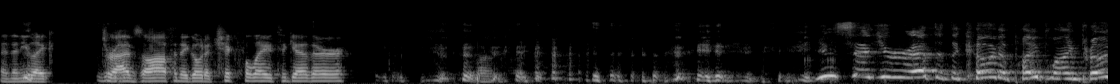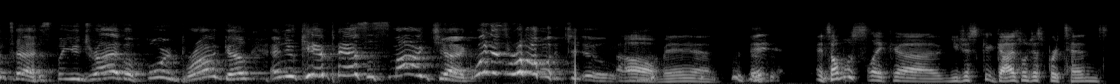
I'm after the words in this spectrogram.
and then he like drives off, and they go to Chick Fil A together. you said you were at the Dakota pipeline protest, but you drive a Ford Bronco and you can't pass a smog check. What is wrong with you? Oh man, it, it's almost like uh, you just guys will just pretend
